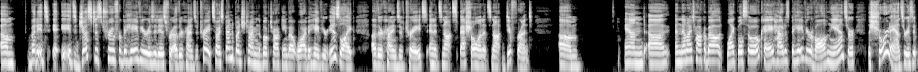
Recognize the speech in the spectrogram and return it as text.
um, but it's it's just as true for behavior as it is for other kinds of traits. So I spend a bunch of time in the book talking about why behavior is like other kinds of traits, and it's not special and it's not different. Um, And uh, and then I talk about like, well, so okay, how does behavior evolve? And the answer, the short answer is it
